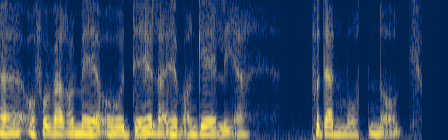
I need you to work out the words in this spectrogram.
Uh, og få være med og dele evangeliet på den måten òg.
